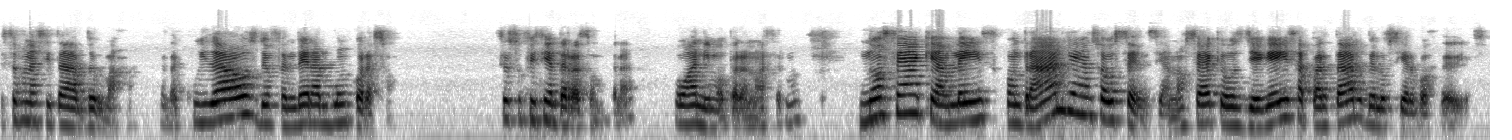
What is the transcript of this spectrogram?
Esta es una cita de Abdul Maha. Cuidaos de ofender algún corazón. Esa es suficiente razón, ¿verdad? O ánimo para no hacerlo. No sea que habléis contra alguien en su ausencia, no sea que os lleguéis a apartar de los siervos de Dios.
